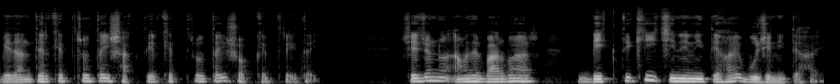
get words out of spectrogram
বেদান্তের ক্ষেত্রেও তাই, শাক্তির ক্ষেত্রেও তাই, সব ক্ষেত্রেই তাই। সেজন্য আমাদের বারবার ব্যক্তিকেই চিনে নিতে হয়, বুঝে নিতে হয়।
